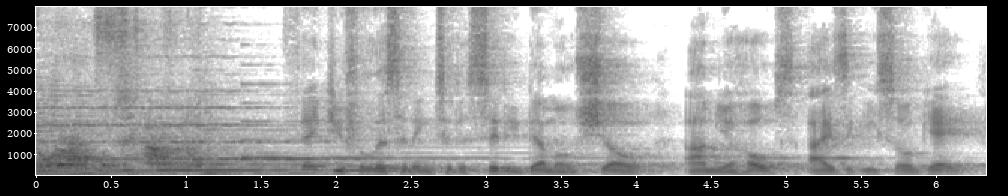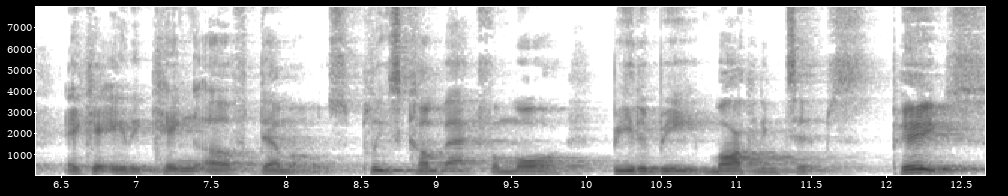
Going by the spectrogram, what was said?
Don't much time. Thank you for listening to the City Demo Show. I'm your host, Isaac Esaugay, aka the King of Demos. Please come back for more B2B marketing tips. Peace.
